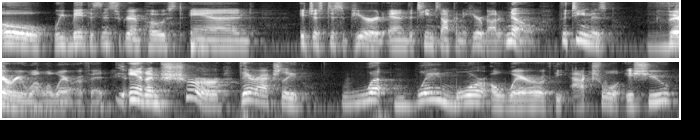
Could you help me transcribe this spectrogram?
"Oh, we made this Instagram post and it just disappeared and the team's not going to hear about it." No, the team is very well aware of it. And I'm sure they're actually wa- way more aware of the actual issue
